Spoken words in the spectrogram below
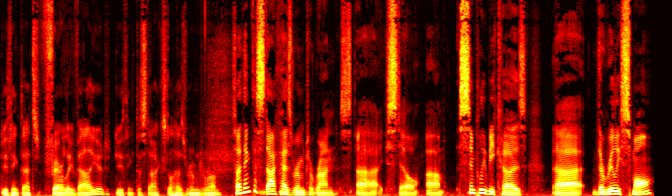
Do you think that's fairly valued? Do you think the stock still has room to run? So I think the stock has room to run uh, still, um, simply because uh, they're really small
